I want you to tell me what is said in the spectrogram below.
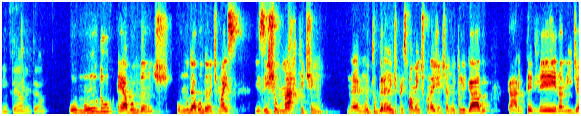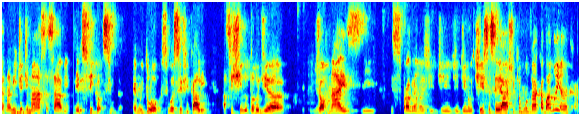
Entendo, entendo. o mundo é abundante. O mundo é abundante, mas existe um marketing né, muito grande, principalmente quando a gente é muito ligado, cara, em TV, na mídia, na mídia de massa, sabe? Eles ficam. Se, é muito louco. Se você ficar ali assistindo todo dia jornais e esses programas de, de, de, notícias, você acha que o mundo vai acabar amanhã, cara.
